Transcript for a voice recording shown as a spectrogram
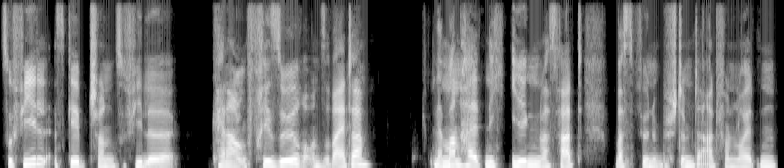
zu viel. Es gibt schon zu viele, keine Ahnung, Friseure und so weiter. Wenn man halt nicht irgendwas hat, was für eine bestimmte Art von Leuten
